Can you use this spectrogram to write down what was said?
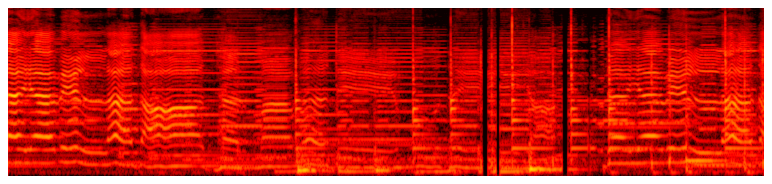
ದಯವಿಲ್ಲದ ಧರ್ಮವದೇ ಮುದಯ ದಯವಿಲ್ಲದ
